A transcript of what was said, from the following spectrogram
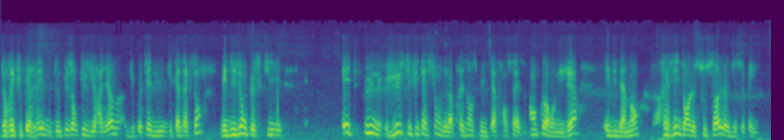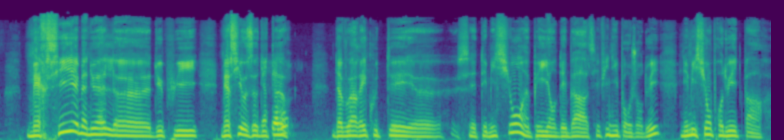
de récupérer de plus en plus d'uranium du côté du, du, Kazakhstan. Mais disons que ce qui est une justification de la présence militaire française encore au Niger, évidemment, réside dans le sous-sol de ce pays. Merci Emmanuel euh, Dupuis. Merci aux auditeurs d'avoir écouté euh, cette émission. Un pays en débat, c'est fini pour aujourd'hui. Une émission produite par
